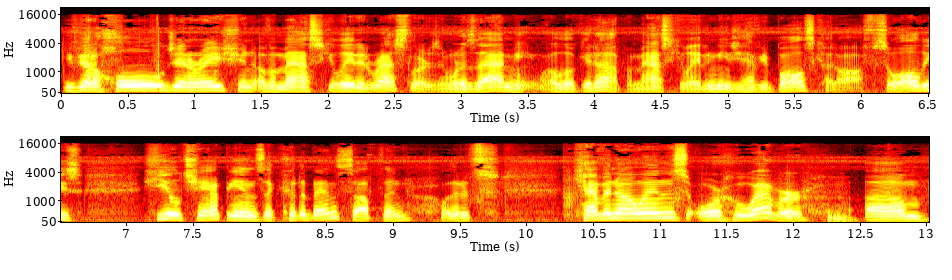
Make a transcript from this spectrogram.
you've got a whole generation of emasculated wrestlers. And what does that mean? Well, look it up. Emasculated means you have your balls cut off. So all these heel champions that could have been something, whether it's Kevin Owens or whoever, um,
